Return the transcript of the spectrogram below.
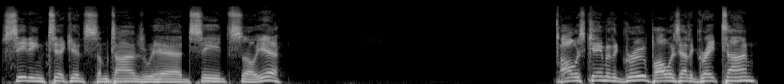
seating tickets, sometimes we had seats. So, yeah. Always came with a group, always had a great time.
